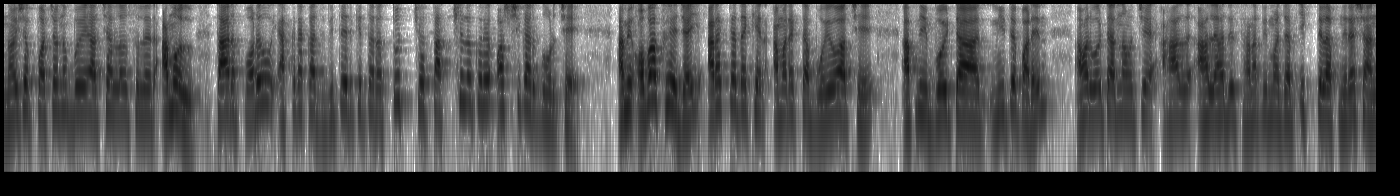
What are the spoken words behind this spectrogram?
নয়শো পঁচানব্বই আছে আল্লাহ রসুলের আমল। তারপরেও এক রাকাত বিতেরকে তারা তুচ্ছ তাচ্ছিল করে অস্বীকার করছে। আমি অবাক হয়ে যাই। আরেকটা দেখেন, আমার একটা বইও আছে। আপনি বইটা নিতে পারেন। আমার বইটার নাম হচ্ছে আল আহলে হাদিস হানাপি মাজাব ইকতেলাপ নিরাসান।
